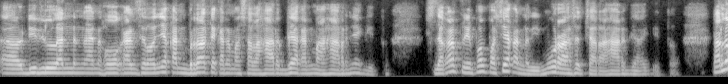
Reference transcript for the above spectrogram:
uh, didilan dengan Ho Cancelonya akan berat ya karena masalah harga kan maharnya gitu. Sedangkan Frimpong pasti akan lebih murah secara harga gitu. Lalu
